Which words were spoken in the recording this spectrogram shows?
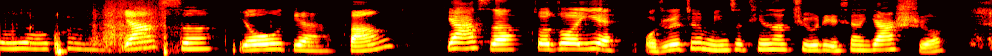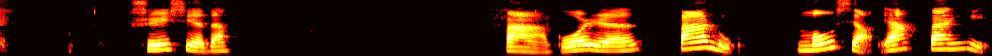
都要快吗？亚瑟有点烦。亚瑟做作业，我觉得这个名字听上去有点像鸭舌。谁写的？法国人巴鲁某小鸭翻译。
